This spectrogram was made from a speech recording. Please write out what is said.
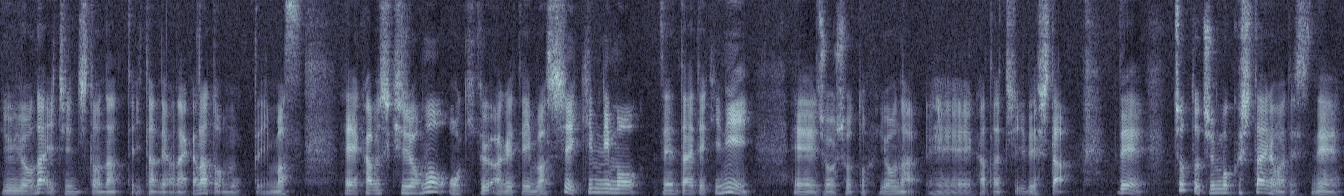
いうような一日となっていたんではないかなと思っています。えー、株式市場も大きく上げていますし、金利も全体的に、えー、上昇というような、えー、形でした。でちょっと注目したいのはですね、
